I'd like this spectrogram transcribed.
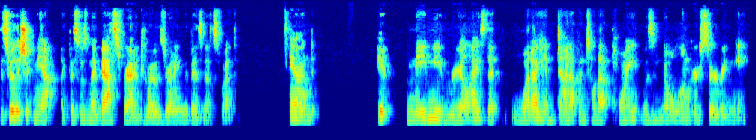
this really shook me up. Like this was my best friend who I was running the business with. And it made me realize that what I had done up until that point was no longer serving me.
